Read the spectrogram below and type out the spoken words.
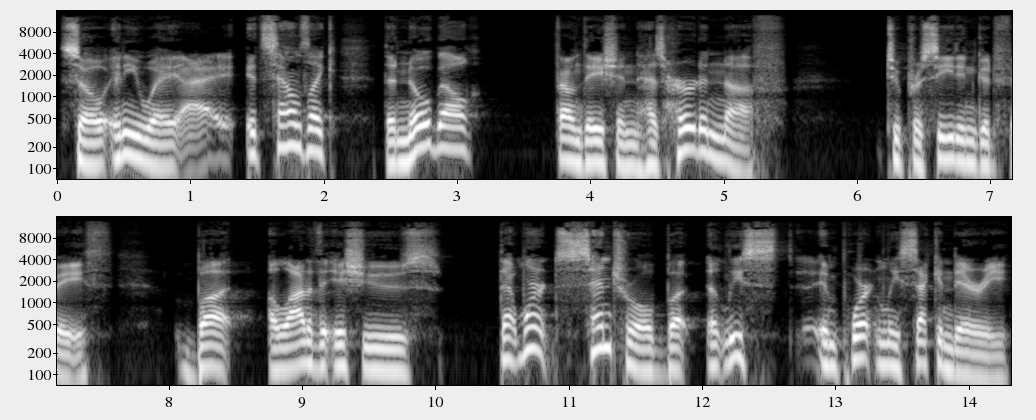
so anyway, I, it sounds like the Nobel Foundation has heard enough to proceed in good faith, but a lot of the issues that weren't central, but at least importantly secondary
